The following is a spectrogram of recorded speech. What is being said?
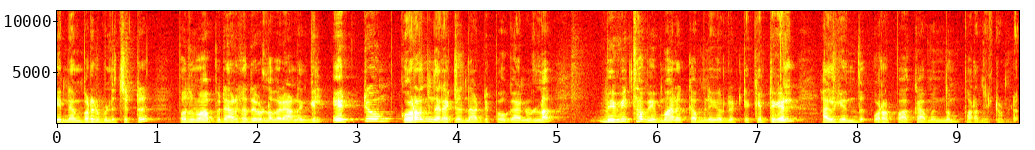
ഈ നമ്പറിൽ വിളിച്ചിട്ട് പൊതുമാപ്പിന് അർഹതയുള്ളവരാണെങ്കിൽ ഏറ്റവും കുറഞ്ഞ നിരക്കിൽ നാട്ടിൽ പോകാനുള്ള വിവിധ വിമാന കമ്പനികളുടെ ടിക്കറ്റുകൾ അൽ ഹിന്ദ് ഉറപ്പാക്കാമെന്നും പറഞ്ഞിട്ടുണ്ട്.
